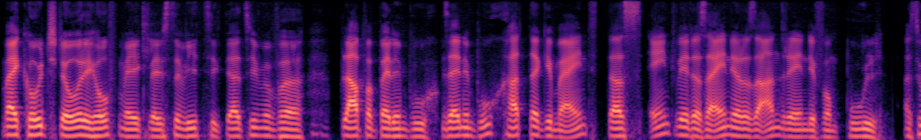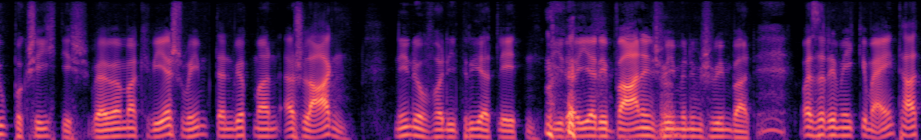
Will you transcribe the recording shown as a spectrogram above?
mein Coach, der Uri Hofmeckler, ist so witzig, der hat es immer verplappert bei dem Buch. In seinem Buch hat er gemeint, dass entweder das eine oder das andere Ende vom Pool eine super Geschichte ist, weil wenn man quer schwimmt, dann wird man erschlagen. Nicht nur von den Triathleten, die da ihre Bahnen schwimmen im Schwimmbad. Was er damit gemeint hat,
